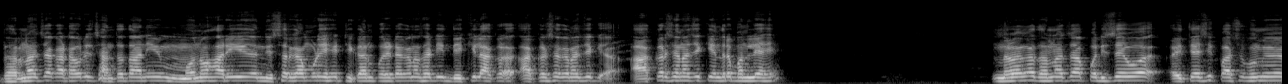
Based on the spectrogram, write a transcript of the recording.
धरणाच्या काठावरील शांतता आणि मनोहारी निसर्गामुळे हे ठिकाण पर्यटकांसाठी देखील आक आकर्षणाचे आकर्षणाचे केंद्र बनले आहे. नळंगा धरणाचा परिचय व ऐतिहासिक पार्श्वभूमी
